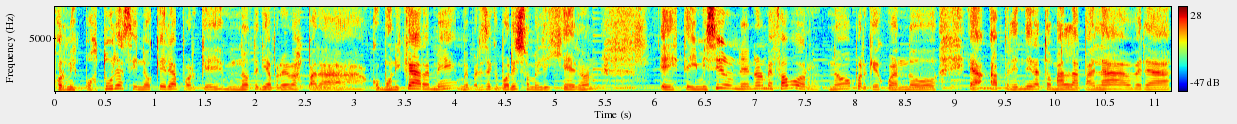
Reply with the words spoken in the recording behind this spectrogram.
por mis posturas, sino que era porque no tenía problemas para comunicarme, me parece que por eso me eligieron, este, y me hicieron un enorme favor, ¿no? porque cuando a- aprender a tomar la palabra,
